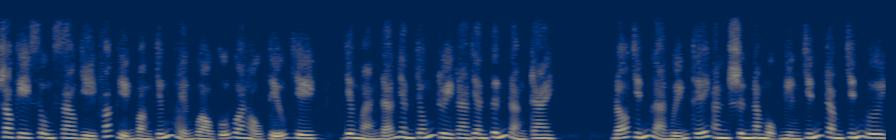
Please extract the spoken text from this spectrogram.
Sau khi xôn xao gì phát hiện bằng chứng hẹn hò của Hoa hậu Tiểu Di, dân mạng đã nhanh chóng truy ra danh tính đàn trai. Đó chính là Nguyễn Thế Anh sinh năm 1990,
